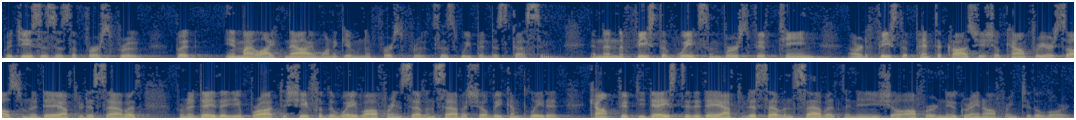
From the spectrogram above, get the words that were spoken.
But Jesus is the first fruit. But in my life now, I want to give him the first fruits, as we've been discussing. And then the Feast of Weeks in verse 15, or the Feast of Pentecost, you shall count for yourselves from the day after the Sabbath. From the day that you brought the sheaf of the wave offering, seven Sabbaths shall be completed. Count fifty days to the day after the seventh Sabbath, and then you shall offer a new grain offering to the Lord.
